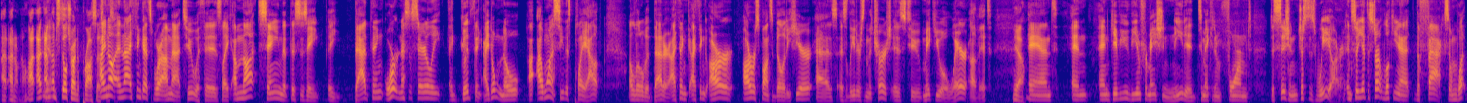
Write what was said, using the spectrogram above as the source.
I, I don't know. I, I'm, Yeah. I'm still trying to process. I know, this. and I think that's where I'm at too with it. Is like I'm not saying that this is a a bad thing or necessarily a good thing. I don't know. I, I want to see this play out a little bit better. I think I think our our responsibility here as as leaders in the church is to make you aware of it Yeah. and and and give you the information needed to make an informed decision just as we are. And so you have to start looking at the facts and what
